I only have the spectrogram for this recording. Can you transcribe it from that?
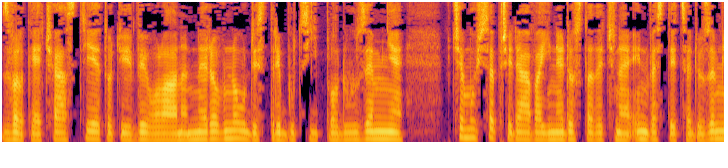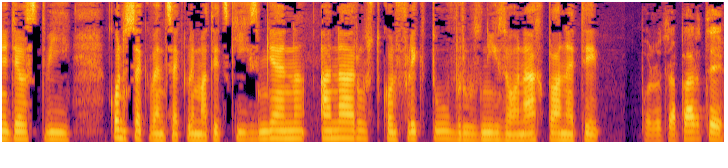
Z velké části je totiž vyvolán nerovnou distribucí plodů země, k čemuž se přidávají nedostatečné investice do zemědělství, konsekvence klimatických změn a nárůst konfliktů v různých zónách planety. Por otra parte,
